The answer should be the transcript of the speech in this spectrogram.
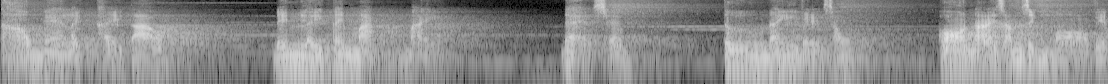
Tao nghe lệnh thầy tao. Đến lấy cái mạng mày. Để xem. Từ nay về sau còn ai dám rình mò việc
